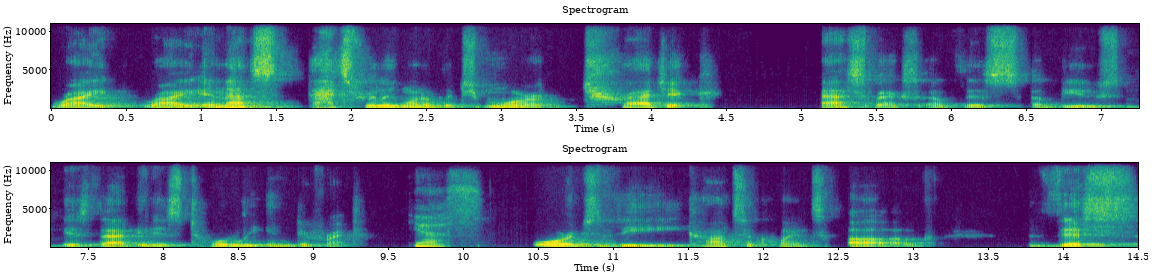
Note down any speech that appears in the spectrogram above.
Right, right, and that's that's really one of the more tragic aspects of this abuse mm-hmm. is that it is totally indifferent. Yes. Towards the consequence of this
